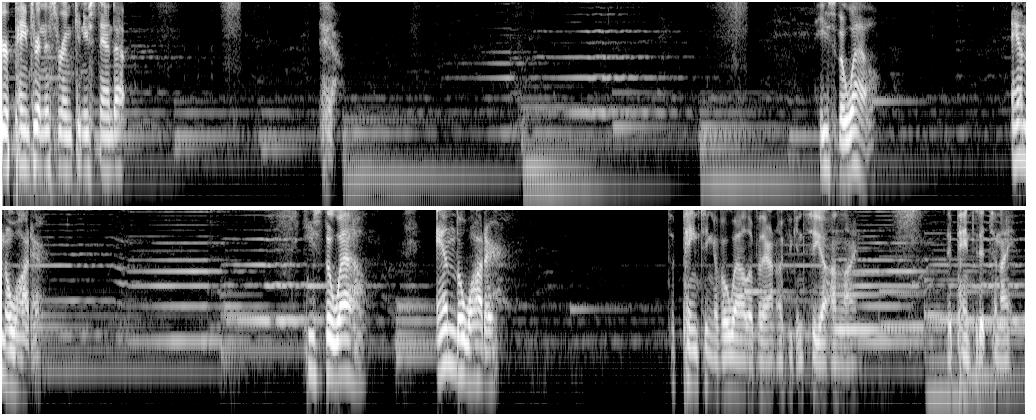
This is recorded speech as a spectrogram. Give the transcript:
You're a painter in this room, can you stand up? Yeah. He's the well and the water. He's the well and the water. It's a painting of a well over there. I don't know if you can see it online. They painted it tonight.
